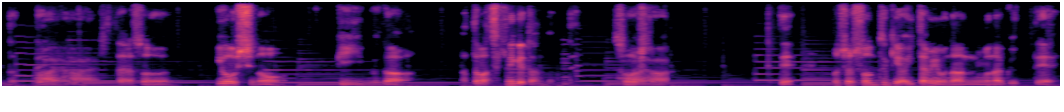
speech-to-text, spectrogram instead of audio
だって。い。はいはい。そしたら、その、陽子のビームが頭突き抜けたんだって。その人が。はいもちろんその時は痛みも何にもなくって、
